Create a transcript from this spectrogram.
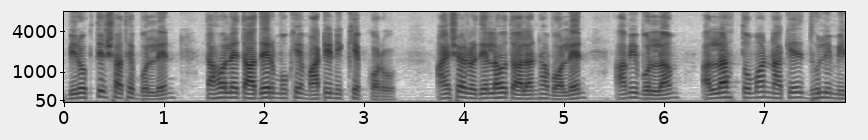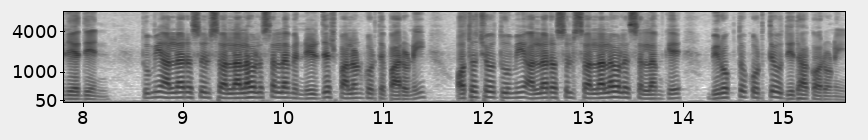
বিরক্তির সাথে বললেন, তাহলে তাদের মুখে মাটি নিক্ষেপ করো। আয়সা রদিয়াল্লাহ তাল্লাহা বলেন, আমি বললাম, আল্লাহ তোমার নাকে ধুলি মিলিয়ে দিন। তুমি আল্লাহ রসুল সাল্লাহ সাল্লামের নির্দেশ পালন করতে পারোনি, অথচ তুমি আল্লাহ রসুল সাল্লাহ সাল্লামকে বিরক্ত করতেও দ্বিধা করনি।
